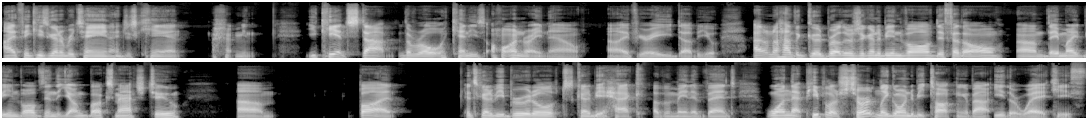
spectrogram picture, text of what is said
I think he's going to retain. I just can't. I mean, you can't stop the role Kenny's on right now. Uh, if you're AEW, I don't know how the Good Brothers are going to be involved, if at all. Um, they might be involved in the Young Bucks match too. Um, but it's going to be brutal. It's going to be a heck of a main event, one that people are certainly going to be talking about either way, Keith.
